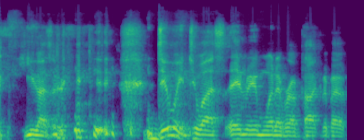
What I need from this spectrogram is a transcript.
you guys are doing to us and, whatever I'm talking about.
